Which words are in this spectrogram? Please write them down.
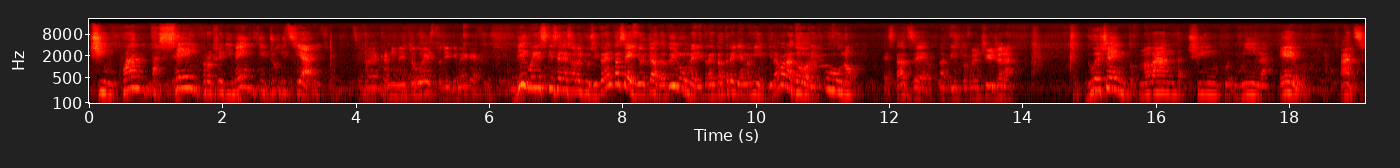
56 procedimenti giudiziari. Se non è accanimento questo, ditemi che. Di questi se ne sono chiusi 36, vi ho già dato i numeri, 33 li hanno vinti i lavoratori, 1 e sta a 0, l'ha vinto Francigena. 295.000 euro, anzi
